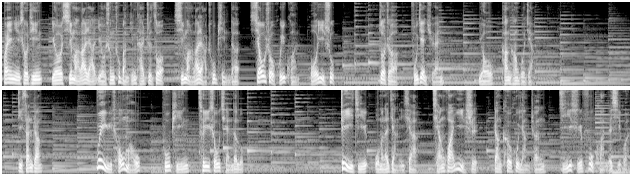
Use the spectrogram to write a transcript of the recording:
欢迎您收听由喜马拉雅有声出版平台制作、喜马拉雅出品的《销售回款博弈术》，作者福建泉，由康康播讲。第三章，未雨绸缪，铺平催收钱的路。这一集我们来讲一下强化意识，让客户养成及时付款的习惯。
